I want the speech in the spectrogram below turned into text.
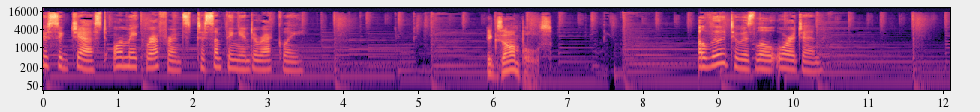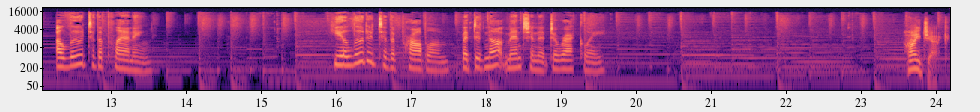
To suggest or make reference to something indirectly. Examples Allude to his low origin. Allude to the planning. He alluded to the problem but did not mention it directly. Hijack.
